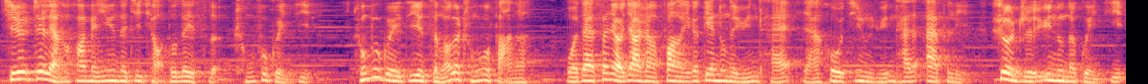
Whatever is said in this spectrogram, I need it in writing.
其实这两个画面应用的技巧都类似，重复轨迹。重复轨迹怎么个重复法呢？我在三脚架上放了一个电动的云台，然后进入云台的 App 里设置运动的轨迹。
